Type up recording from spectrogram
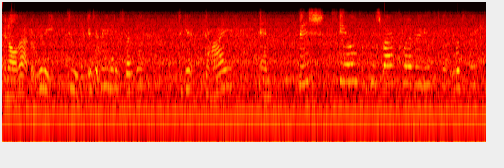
and all that, but really, dude, like, is it really that expensive to get dye and fish scales, fish wax, whatever it is, to make lipstick?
